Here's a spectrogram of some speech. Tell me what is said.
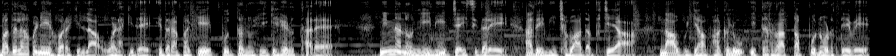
ಬದಲಾವಣೆ ಹೊರಗಿಲ್ಲ, ಒಳಗಿದೆ. ಇದರ ಬಗ್ಗೆ ಬುದ್ಧನು ಹೀಗೆ ಹೇಳುತ್ತಾರೆ. ನಿನ್ನನ್ನು ನೀನೇ ಜಯಿಸಿದರೆ ಅದೇ ನಿಜವಾದ ವಿಜಯ. ನಾವು ಯಾವಾಗಲೂ ಇತರರ ತಪ್ಪು ನೋಡುತ್ತೇವೆ,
